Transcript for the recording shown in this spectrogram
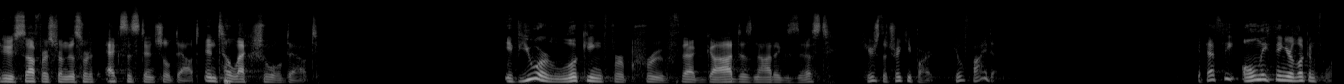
who suffers from this sort of existential doubt, intellectual doubt, if you are looking for proof that God does not exist, here's the tricky part you'll find it. If that's the only thing you're looking for,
